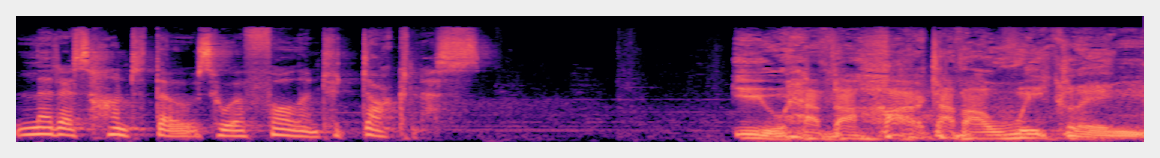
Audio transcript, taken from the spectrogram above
Let us hunt those who have fallen to darkness. You have the heart of a weakling.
